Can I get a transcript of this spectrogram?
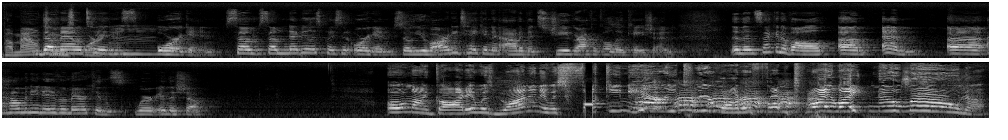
The mountains. the mountains Oregon. Oregon. some some nebulous place in Oregon so you've already taken it out of its geographical location and then second of all um, Em uh, how many Native Americans were in the show Oh my god, it was one and it was fucking Harry Clearwater from Twilight New Moon!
